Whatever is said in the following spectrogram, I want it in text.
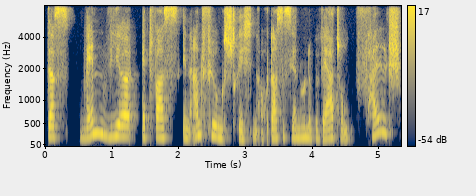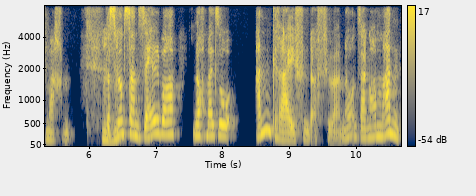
dass wenn wir etwas in Anführungsstrichen, auch das ist ja nur eine Bewertung, falsch machen, mhm. dass wir mhm. uns dann selber nochmal so angreifen dafür ne? und sagen, oh Mann,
